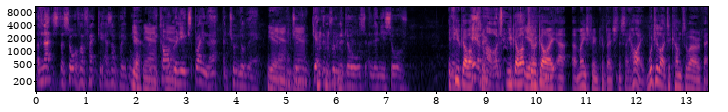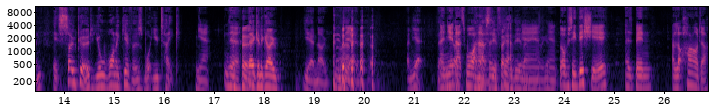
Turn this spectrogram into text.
And that's the sort of effect it has on people. Yeah. But you can't yeah. really explain that until you're there. Yeah. Yeah. Until you get them through the doors and then you sort of. If you go up to hard. you go up Yeah. to a guy at a mainstream convention and say, "Hi, would you like to come to our event? It's so good, you'll want to give us what you take." Yeah. Yeah. They're going to go, "Yeah, no," Yeah. and yet, And yet go. that's what and That's the effect Yeah. of the event. Yeah. There yeah. But obviously, this year has been a lot harder.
